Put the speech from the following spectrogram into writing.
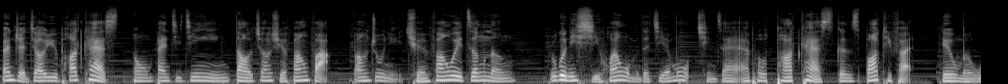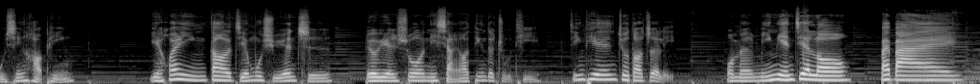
翻转教育 Podcast 从班级经营到教学方法，帮助你全方位增能。如果你喜欢我们的节目，请在 Apple Podcast 跟 Spotify 给我们五星好评。也欢迎到节目许愿池留言说你想要听的主题。今天就到这里，我们明年见喽，拜拜。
